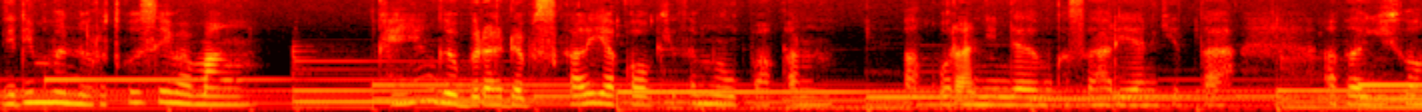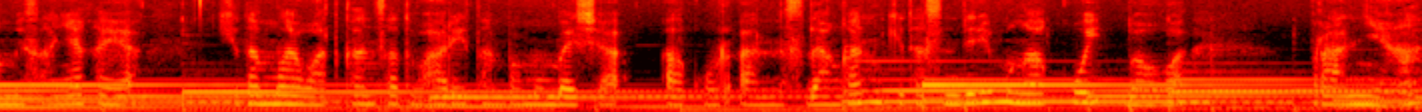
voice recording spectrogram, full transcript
Jadi menurutku sih memang kayaknya nggak beradab sekali ya kalau kita melupakan Al-Quran ini dalam keseharian kita. Apalagi kalau misalnya kayak kita melewatkan satu hari tanpa membaca Al-Quran. Sedangkan kita sendiri mengakui bahwa perannya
